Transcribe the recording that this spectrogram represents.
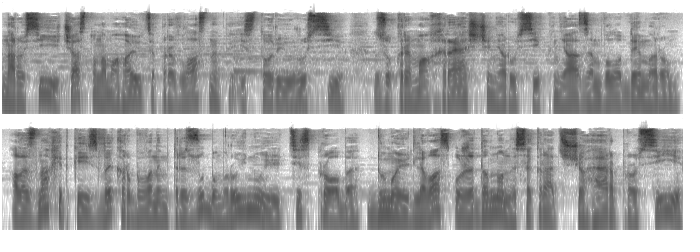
На Росії часто намагаються привласнити історію Русі, зокрема хрещення Русі князем Володимиром. Але знахідки із викарбуваним тризубом руйнують ці спроби. Думаю, для вас уже давно не секрет, що герб Росії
